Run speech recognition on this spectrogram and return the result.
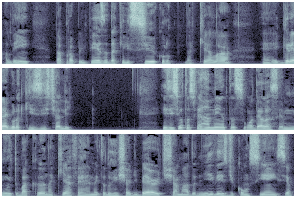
além da própria empresa, daquele círculo, daquela é, egrégora que existe ali. Existem outras ferramentas, uma delas é muito bacana, que é a ferramenta do Richard Barrett, chamada Níveis de Consciência.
